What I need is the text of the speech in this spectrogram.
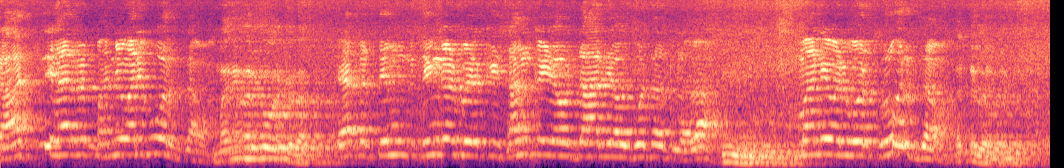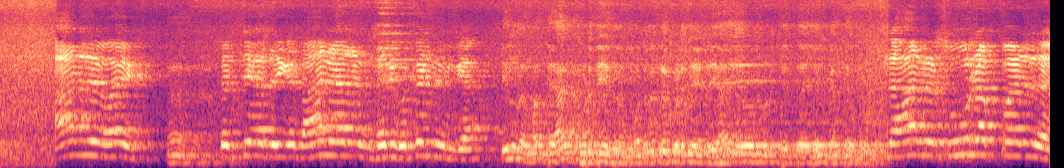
ರಾತ್ರಿ ಯಾರ ಮನೆವರೆಗೂ ಬರ್ತಾವ ಮನೆವರೆಗೂ ಬರ್ತದ ಯಾಕೆ ತಿಂಗ್ ತಿಂಗಳ ಬೆಳಕಿ ಸಂಕ ಯಾವ್ದು ದಾರಿ ಯಾವ್ದು ಗೊತ್ತಾಗ್ತದಲ್ಲ? ಮನೆವರೆಗೂ ಹೊರಕರು ಬರ್ತಾವ ಆದ್ರೆ ವೈ. ಸತ್ಯ ಈಗ ನಾನು ಯಾರು ಸರಿ ಗೊತ್ತಿಲ್ಲ ನಿಮ್ಗೆ? ಇಲ್ಲ ಮತ್ತೆ ಯಾಕೆ ಮೊದಲಿಂದ ಕುಡಿದೇ ಇದೆಯಾ ಇವಾಗ ಕುಡಿತಿದ್ದೆ? ಏನ್ ಕತೆ ನಾನು ಸೂರಪ್ಪ ಅಂದ್ರೆ.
